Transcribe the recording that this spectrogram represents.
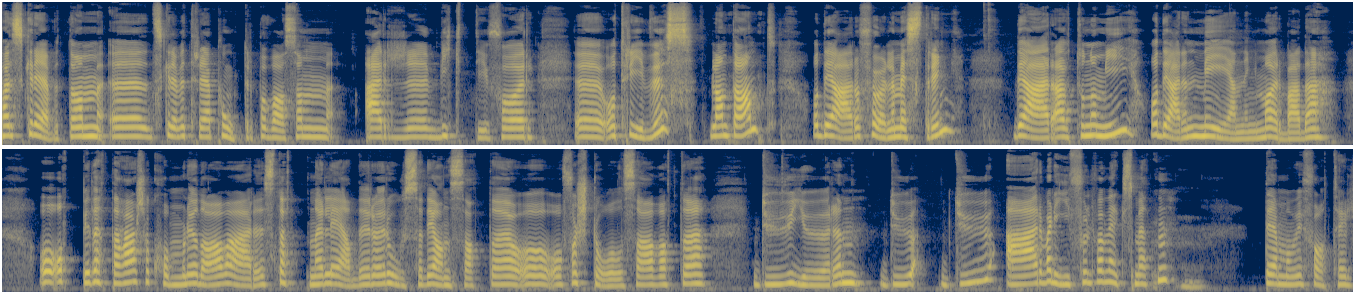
har skrevet, om, eh, skrevet tre punkter på hva som er eh, viktig for uh, å trives, blant annet. Og det er å føle mestring. Det er autonomi, og det er en mening med arbeidet. Og oppi dette her så kommer det jo da å være støttende leder og rose de ansatte og, og forståelse av at uh, du gjør en du, du, er verdifull for virksomheten. Det må vi få til.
